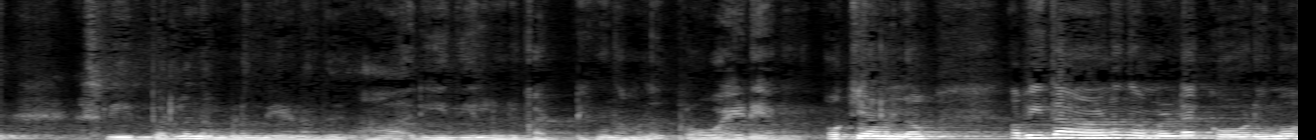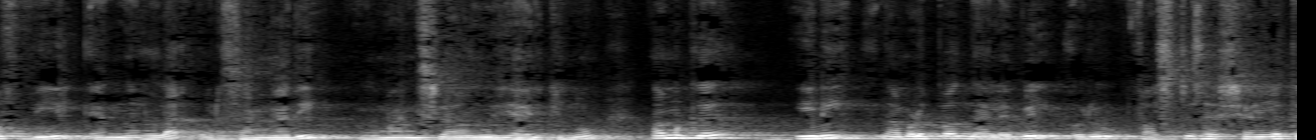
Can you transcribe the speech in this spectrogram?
സ്ലീപ്പറിൽ നമ്മൾ എന്ത് ചെയ്യണത്? ആ രീതിയിലുള്ള ഒരു കട്ടിങ് നമ്മൾ പ്രൊവൈഡ് ചെയ്യണം. ഓക്കെ ആണല്ലോ? അപ്പോൾ ഇതാണ് നമ്മളുടെ കോണിങ് ഓഫ് വീൽ എന്നുള്ള ഒരു സംഗതി. മനസ്സിലാവുമെന്ന് വിചാരിക്കുന്നു. നമുക്ക് ഇനി നമ്മളിപ്പോൾ നിലവിൽ ഒരു ഫസ്റ്റ് സെഷനിൽ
